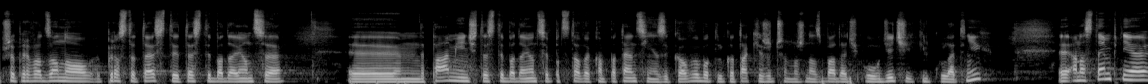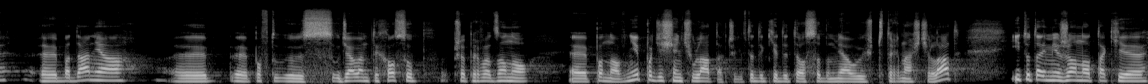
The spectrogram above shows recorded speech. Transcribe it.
przeprowadzono proste testy, testy badające pamięć, testy badające podstawowe kompetencje językowe, bo tylko takie rzeczy można zbadać u dzieci kilkuletnich, e, a następnie e, badania e, z udziałem tych osób przeprowadzono ponownie po 10 latach, czyli wtedy, kiedy te osoby miały już 14 lat. I tutaj mierzono takie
